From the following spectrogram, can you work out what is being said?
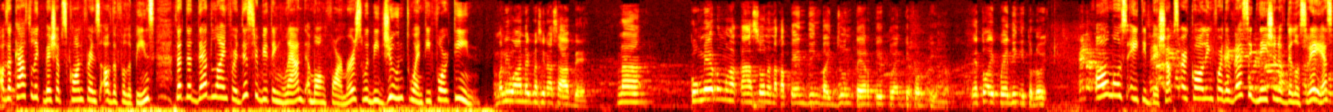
of the Catholic Bishops' Conference of the Philippines that the deadline for distributing land among farmers would be June 2014. Maliwanag na sinasabi na kung merong mga kaso na nakapending by June 30, 2014, ito ay pwedeng ituloy. Almost 80 bishops are calling for the resignation of De Los Reyes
